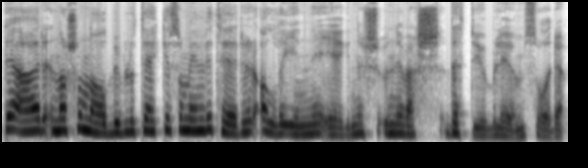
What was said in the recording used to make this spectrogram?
Det er Nasjonalbiblioteket som inviterer alle inn i Egners univers dette jubileumsåret.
